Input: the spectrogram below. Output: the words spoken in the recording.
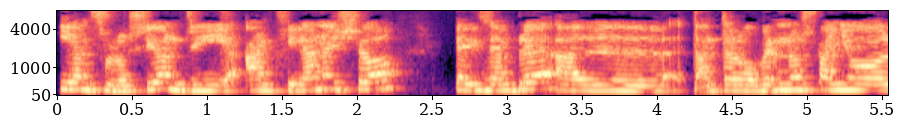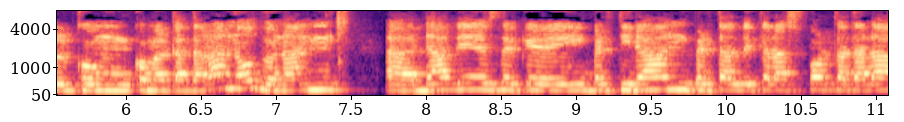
i amb solucions. I enfilant això, per exemple, el, tant el govern espanyol com, com el català, no? donant uh, dades de que invertiran per tal de que l'esport català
